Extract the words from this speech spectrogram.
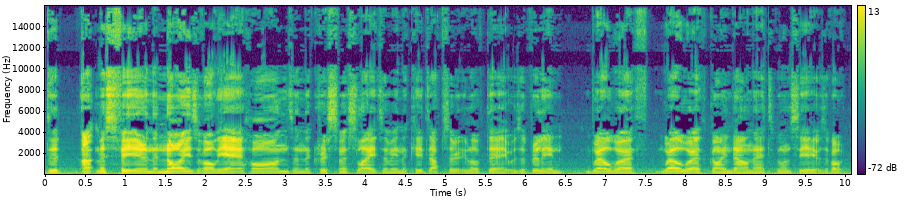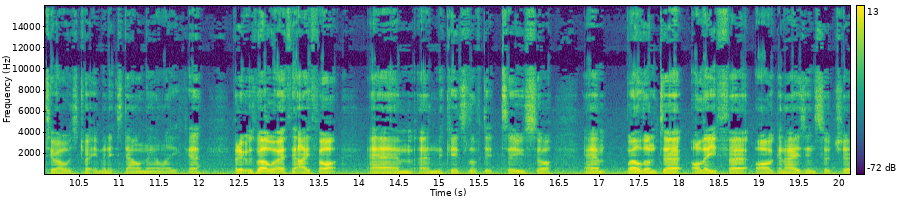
the atmosphere and the noise of all the air horns and the Christmas lights I mean the kids absolutely loved it. It was a brilliant well worth well worth going down there to go and see it. It was about two hours 20 minutes down there like uh, but it was well worth it I thought. Um, and the kids loved it too so um, well done to Olly for organising such a,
